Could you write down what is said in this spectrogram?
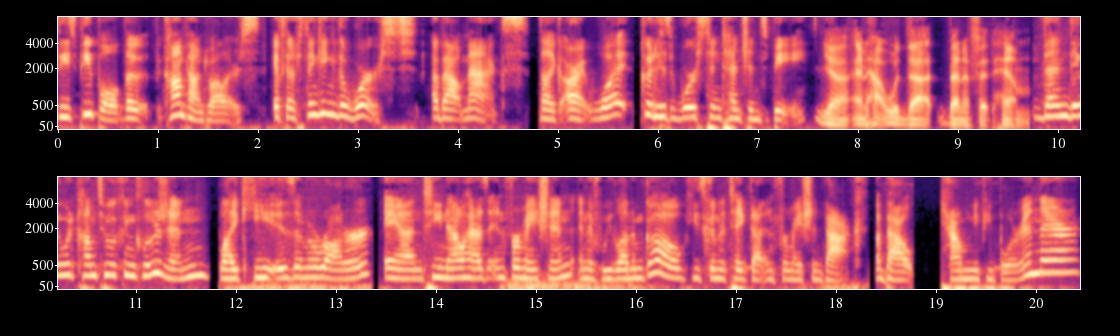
these people, the, the compound dwellers, if they're thinking the worst about Max, they're like, all right, what could his worst intentions be? Yeah, and how would that benefit him? then they would come to a conclusion like he is a marauder and he now has information and if we let him go he's going to take that information back about how many people are in there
